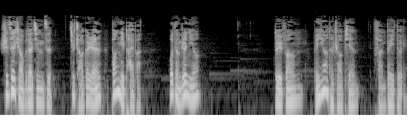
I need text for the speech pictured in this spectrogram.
实在找不到镜子，就找个人帮你拍吧，我等着你哦。对方没要到照片，反被怼，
